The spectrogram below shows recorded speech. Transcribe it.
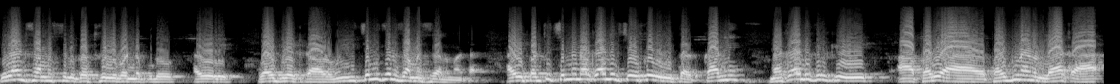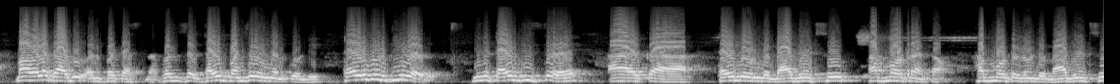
ఇలాంటి సమస్యలు గతుకులు పడినప్పుడు అవి వైబ్రేట్ కావడం ఈ చిన్న చిన్న సమస్యలు అనమాట అవి ప్రతి చిన్న మెకానిక్ చేసుకోగలుగుతాడు కానీ మెకానిక్కి ఆ పరి పరిజ్ఞానం లేక మా వల్ల కాదు అని పెట్టేస్తున్నారు. ప్రతిసారి టైర్ పంచర్ ఉందనుకోండి టైర్ కూడా తీయవాడు ఇంకా టైర్ తీస్తే ఆ యొక్క టైర్లో ఉండే మ్యాగ్నెట్స్ హబ్ మోటార్ అంటాం. హబ్ మోటార్లో ఉండే మ్యాగ్నెట్స్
